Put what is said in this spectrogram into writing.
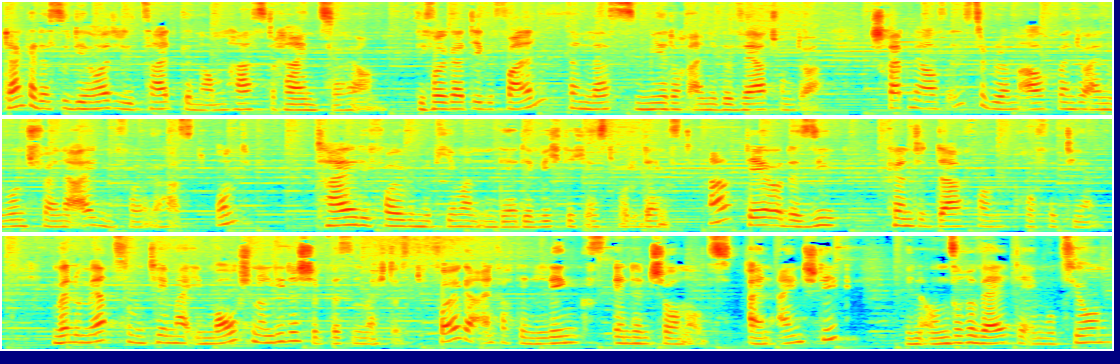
Danke, dass du dir heute die Zeit genommen hast, reinzuhören. Die Folge hat dir gefallen? Dann lass mir doch eine Bewertung da. Schreib mir auf Instagram auch, wenn du einen Wunsch für eine eigene Folge hast. Und teile die Folge mit jemandem, der dir wichtig ist, wo du denkst, ha, der oder sie könnte davon profitieren. Und wenn du mehr zum Thema Emotional Leadership wissen möchtest, folge einfach den Links in den Show Notes. Ein Einstieg in unsere Welt der Emotionen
